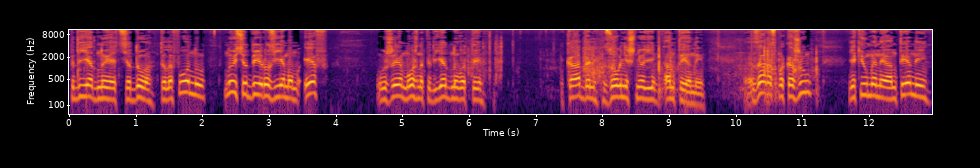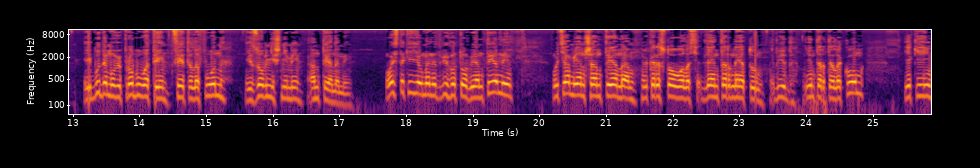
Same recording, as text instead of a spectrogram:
під'єднується до телефону. Ну і сюди роз'ємом F вже можна під'єднувати кабель зовнішньої антени. Зараз покажу, які у мене антени, і будемо випробувати цей телефон із зовнішніми антенами. Ось такі є у мене дві готові антени. Оця менша антена використовувалася для інтернету від Інтертелеком, який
